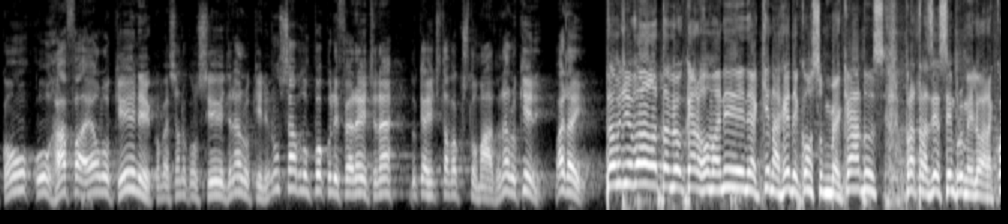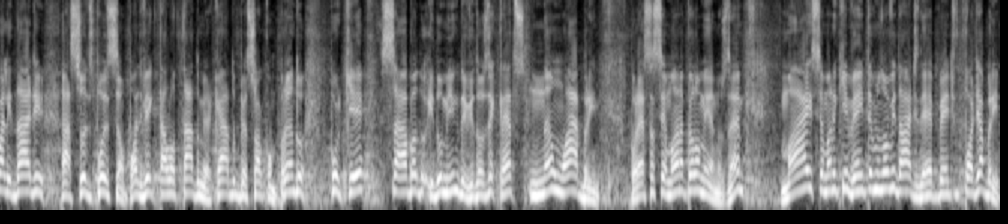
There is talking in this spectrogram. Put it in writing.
com o Rafael Luquini, conversando com o Cid, né, Luquini? Num sábado um pouco diferente, né, do que a gente estava acostumado, né, Luquini? Vai daí. Estamos de volta, meu caro Romanini, aqui na Redecom Supermercados, para trazer sempre o melhor, a qualidade à sua disposição. Pode ver que está lotado o mercado, o pessoal comprando, porque sábado e domingo, devido aos decretos, não abrem. Por essa semana, pelo menos, né? Mas semana que vem temos novidade, de repente pode abrir.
